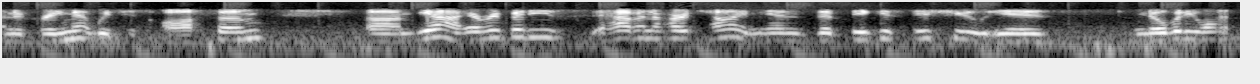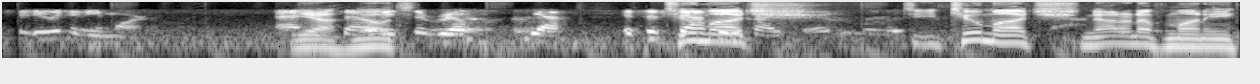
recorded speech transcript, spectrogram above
an agreement, which is awesome. Um, yeah, everybody's having a hard time, and the biggest issue is nobody wants to do it anymore. And Yeah, so no, it's, it's a real yeah, it's a Too much, crisis. too- too much, not enough money.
